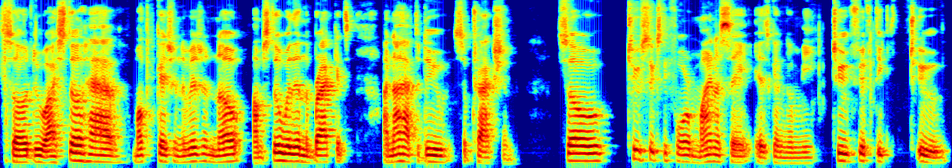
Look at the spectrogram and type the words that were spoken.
So do I still have multiplication division? No, I'm still within the brackets. I now have to do subtraction. So 264 minus 8 is going to be 252.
